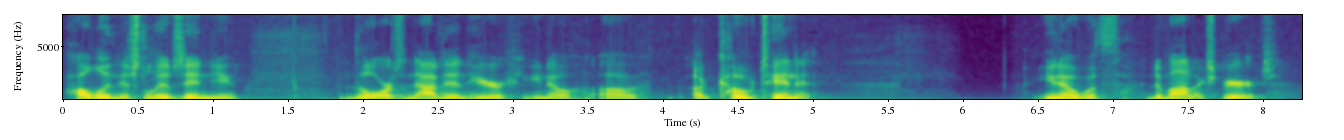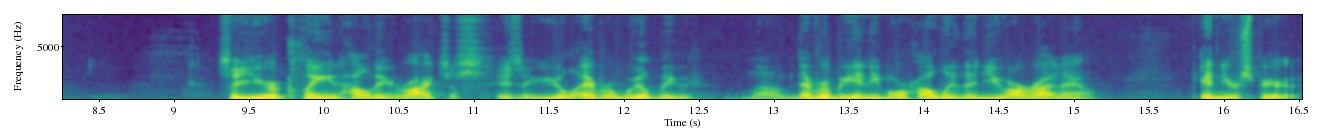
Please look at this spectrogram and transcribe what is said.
Holiness lives in you. The Lord's not in here, you know, uh, a co-tenant, you know, with demonic spirits. So you are clean, holy, and righteous. Is that you'll ever will be, uh, never be any more holy than you are right now, in your spirit.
